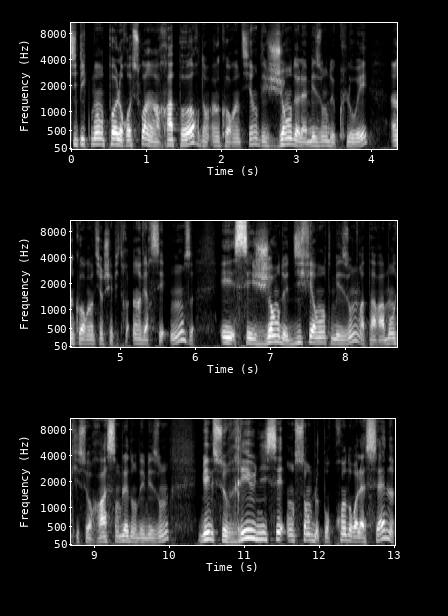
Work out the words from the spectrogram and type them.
Typiquement, Paul reçoit un rapport dans 1 Corinthiens des gens de la maison de Chloé, 1 Corinthiens chapitre 1 verset 11, et ces gens de différentes maisons, apparemment qui se rassemblaient dans des maisons, eh ils se réunissaient ensemble pour prendre la scène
